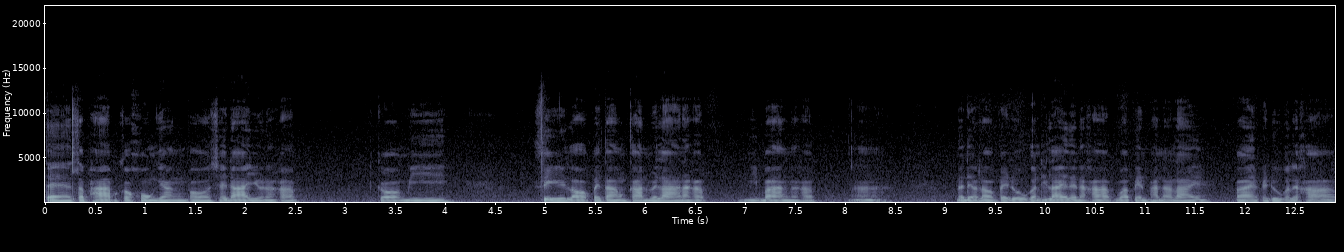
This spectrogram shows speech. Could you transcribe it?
แต่สภาพก็คงยังพอใช้ได้อยู่นะครับ ก็มีสีลอกไปตามการเวลานะครับ มีบ้างนะครับ อ่า แล้วเดี๋ยวเราไปดูกันที่ไร่เลยนะครับ ว่าเป็นพันธุ์อะไร ไปไปดูกันเลยครับ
